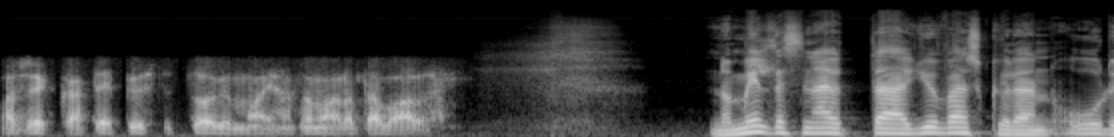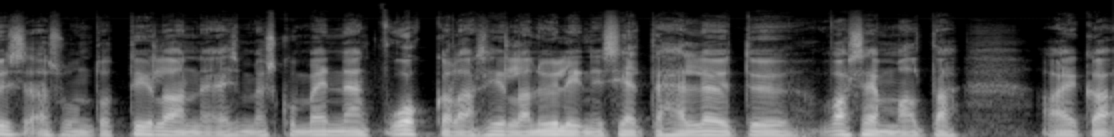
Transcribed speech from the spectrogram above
asiakkaat ei pysty toimimaan ihan samalla tavalla. No miltä se näyttää Jyväskylän uudisasuntotilanne? Esimerkiksi kun mennään Kuokkalan sillan yli, niin sieltähän löytyy vasemmalta aika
